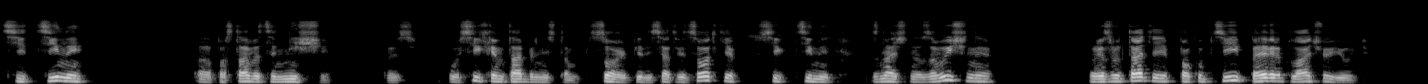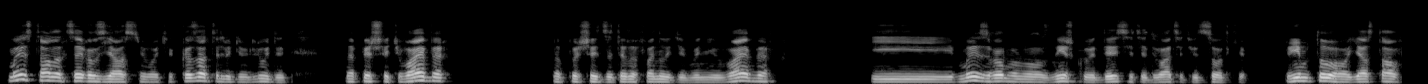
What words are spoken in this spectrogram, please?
ці ціни е, поставити нижчі. Тобто у всіх рентабельність там 40-50%, всіх ціни значно завищені. В результаті покупці переплачують. Ми стали це роз'яснювати, казати людям, люди, напишіть Viber, напишіть, зателефонуйте мені в Viber, і ми зробимо знижкою 10 і 20%. Крім того, я став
